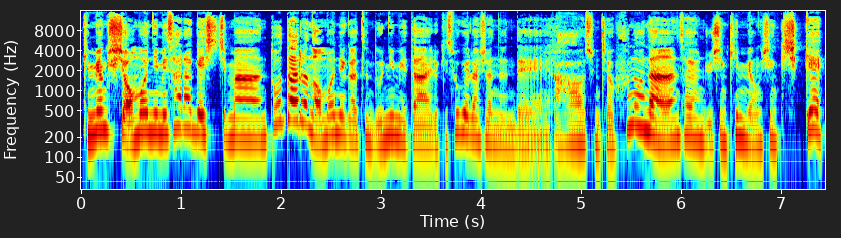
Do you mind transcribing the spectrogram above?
김명식 씨 어머님이 살아계시지만 또 다른 어머니 같은 누님이다 이렇게 소개를 하셨는데 아 진짜 훈훈한 사연 주신 김명식 씨께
